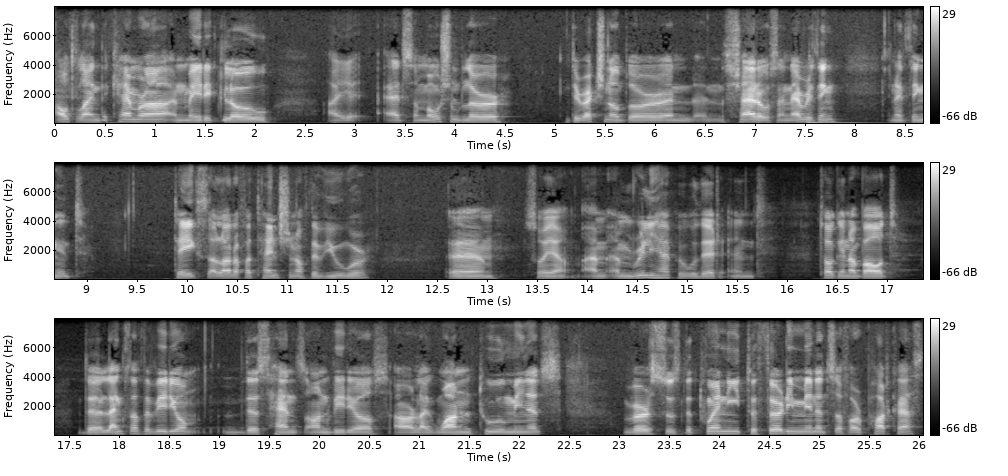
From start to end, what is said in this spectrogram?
outlined the camera and made it glow. I add some motion blur, directional blur, and, and shadows and everything, and I think it takes a lot of attention of the viewer. Um, so yeah, I'm I'm really happy with it. And talking about the length of the video, this hands-on videos are like one two minutes versus the 20 to 30 minutes of our podcast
